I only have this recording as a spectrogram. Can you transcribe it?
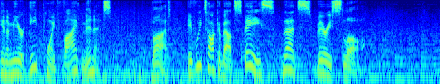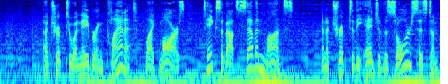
in a mere 8.5 minutes. But if we talk about space, that's very slow. A trip to a neighboring planet, like Mars, takes about 7 months, and a trip to the edge of the solar system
